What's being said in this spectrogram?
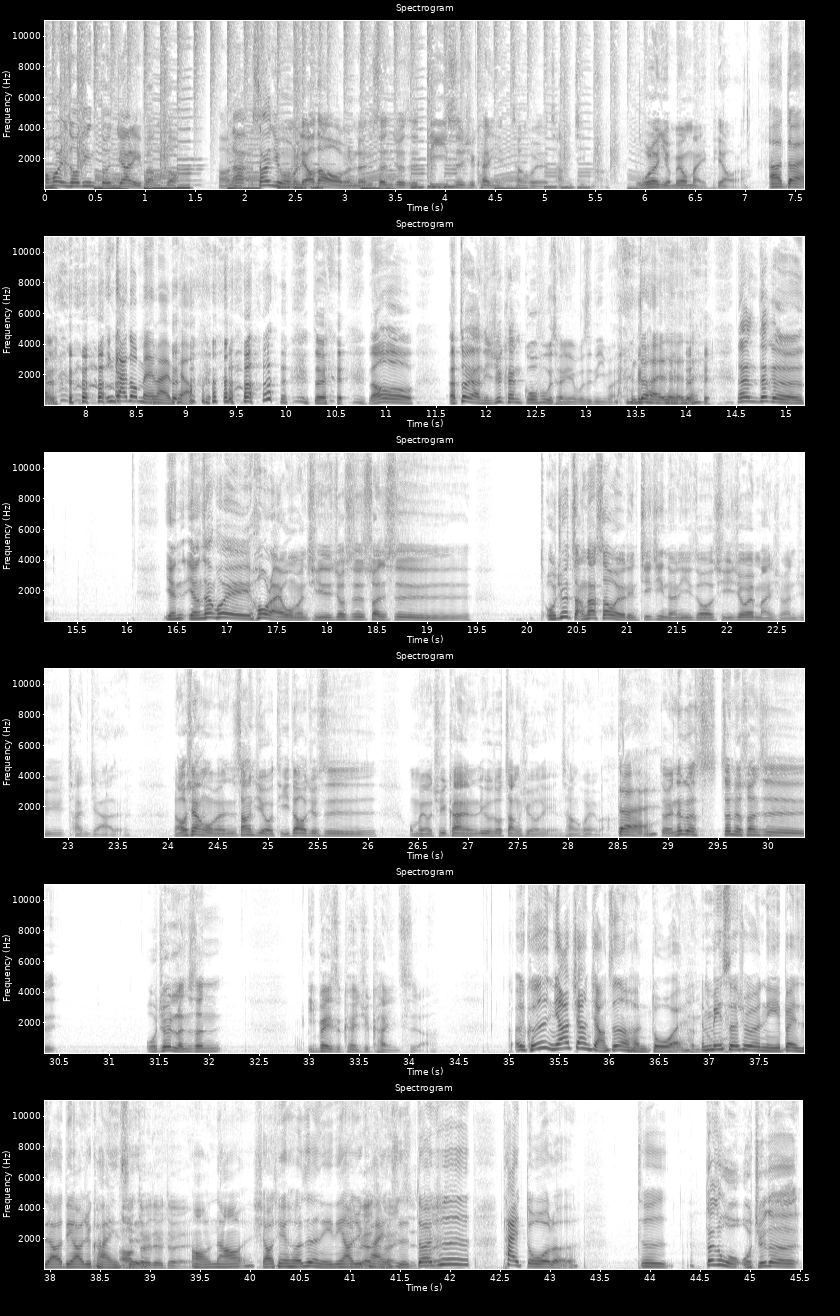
好，欢迎收听蹲家里放送。好，那上一集我们聊到我们人生就是第一次去看演唱会的场景嘛，无论有没有买票啦，啊，对，应该都没买票。对，然后啊，对啊，你去看郭富城也不是你买，对对对，那那个演演唱会后来我们其实就是算是，我觉得长大稍微有点经济能力之后，其实就会蛮喜欢去参加的。然后像我们上集有提到，就是我们有去看，例如说张学友的演唱会嘛，对对，那个真的算是，我觉得人生一辈子可以去看一次啊。呃，可是你要这样讲，真的很多哎、很多 m r 就是你一辈子要一定要去看一次。哦，对对对，哦然后小田和正你一定要去看一次，一定要去看一次对，就是太多了，就是但是我我觉得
